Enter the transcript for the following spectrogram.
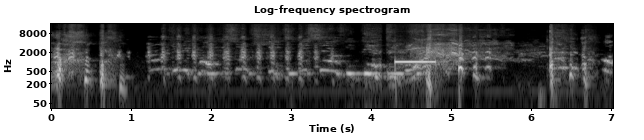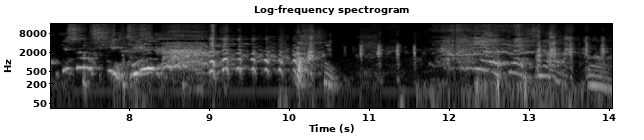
What do you call you so shitty yourself, you dirty bitch? Fuck, you're so shitty. Yeah, that's not. Oh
